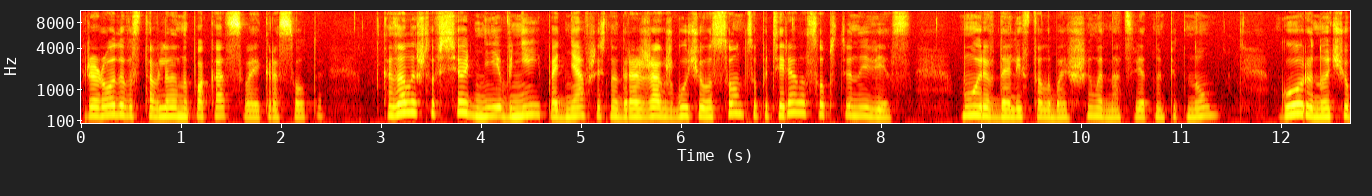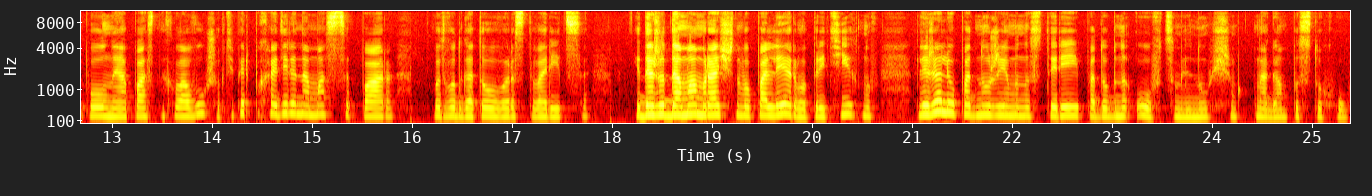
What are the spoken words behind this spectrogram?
Природа выставляла на показ свои красоты. Казалось, что все дни в ней, поднявшись на дрожжах жгучего солнца, потеряло собственный вес. Море вдали стало большим одноцветным пятном. Горы, ночью полные опасных ловушек, теперь походили на массы пара, вот-вот готового раствориться. И даже дома мрачного Палермо, притихнув, лежали у подножия монастырей, подобно овцам, льнувшим к ногам пастухов.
